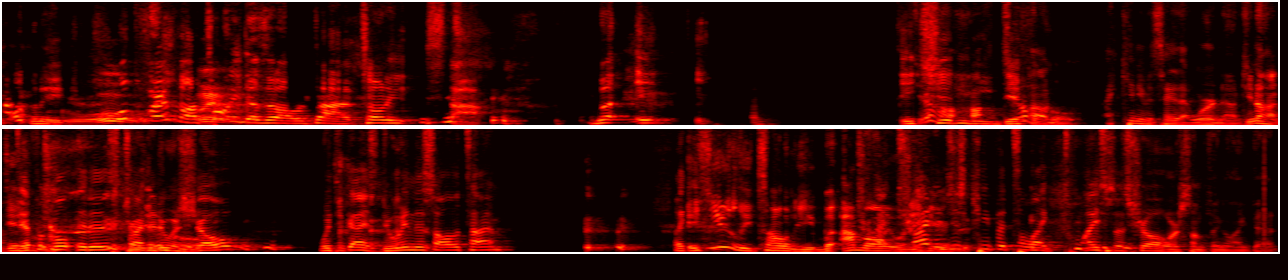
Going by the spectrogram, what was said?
Tony. Well, first of all, Tony does it all the time. Tony, stop. But it it, it shouldn't how, be difficult. How, I can't even say that word now. Do you know how difficult it is trying to do a show with you guys doing this all the time? Like it's usually Tony, but I'm try, only one. Try to just it. keep it to like twice a show or something like that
